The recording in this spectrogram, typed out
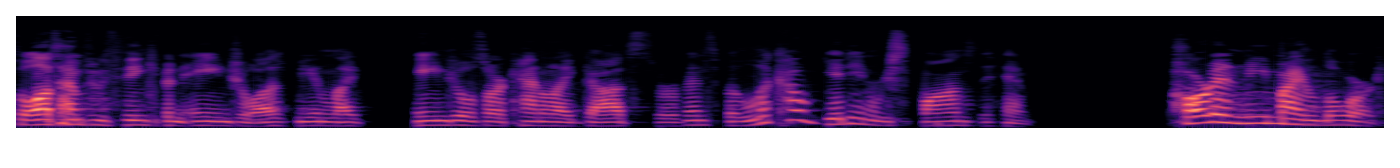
So a lot of times we think of an angel as being like angels are kind of like God's servants, but look how Gideon responds to him. Pardon me, my Lord.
